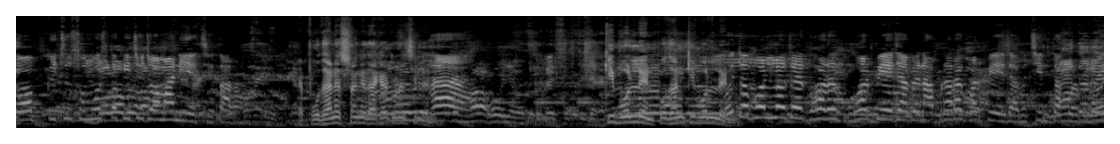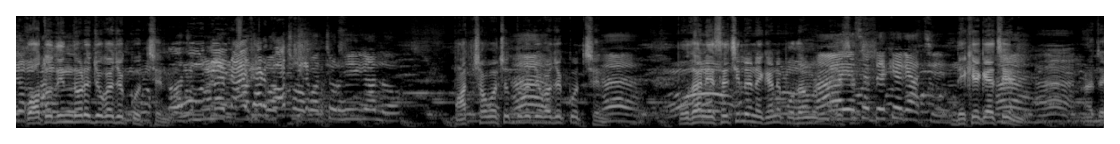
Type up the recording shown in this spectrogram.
সব কিছু সমস্ত কিছু জমা নিয়েছে তারা। প্রধানের সঙ্গে দেখা করেছিলেন? হ্যাঁ। কি বললেন? প্রধান কি বললেন? ওই তো বলল যে ঘর ঘর পেয়ে যাবেন আপনারা ঘর পেয়ে যাবেন চিন্তা করবেন কতদিন ধরে যোগাযোগ করছেন? হয় পাঁচ বছর বছর হয়ে গেল। পাঁচ ছ বছর ধরে যোগাযোগ করছেন? হ্যাঁ। প্রধান এসেছিলেন এখানে? প্রধান হ্যাঁ দেখে গেছে। দেখে গেছেন? হ্যাঁ আচ্ছা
